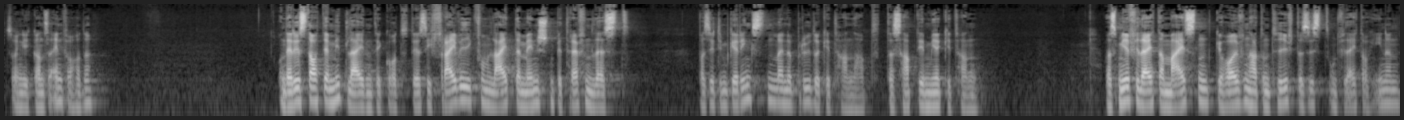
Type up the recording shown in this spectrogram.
So eigentlich ganz einfach, oder? Und er ist auch der mitleidende Gott, der sich freiwillig vom Leid der Menschen betreffen lässt. Was ihr dem geringsten meiner Brüder getan habt, das habt ihr mir getan. Was mir vielleicht am meisten geholfen hat und hilft, das ist, und vielleicht auch Ihnen,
